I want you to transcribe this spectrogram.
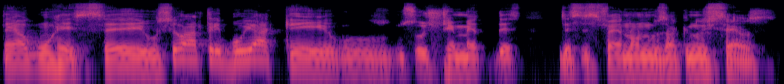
Tem algum receio? O senhor atribui a quê o surgimento desse, desses fenômenos aqui nos céus?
